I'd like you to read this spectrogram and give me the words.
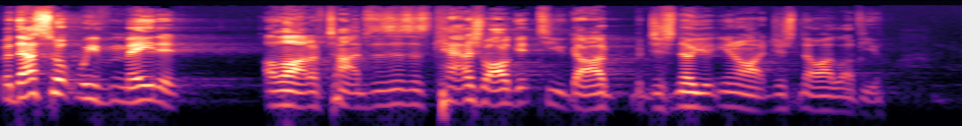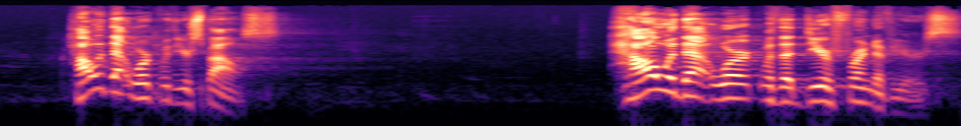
But that's what we've made it a lot of times. This is casual. I'll get to you, God, but just know you, you know, I just know I love you. How would that work with your spouse? How would that work with a dear friend of yours?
